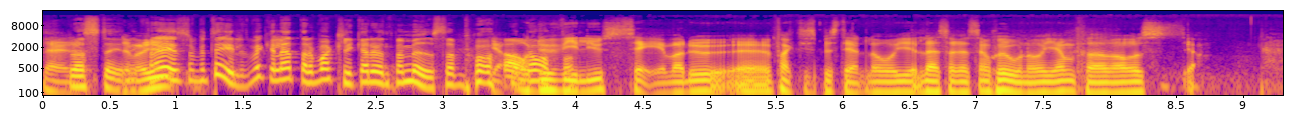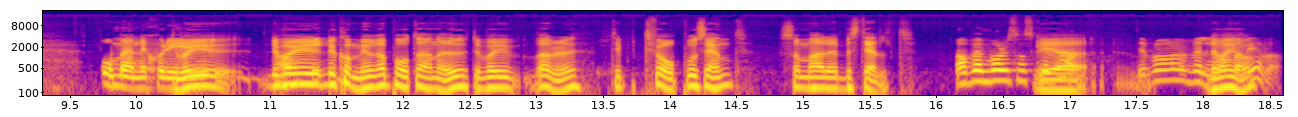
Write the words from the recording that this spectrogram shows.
Nej, röststyrningen. det var För Det är ju, så betydligt mycket lättare att bara klicka runt med musen på ja, och datorn. du vill ju se vad du eh, faktiskt beställer och läsa recensioner och jämföra. Och, ja. Och människor i... Det, var ju, det, var Ja. ju, det kom ju en rapport här nu. Det var ju vad var det, typ 2% som hade beställt. Ja, vem var det som skrev Via- det? Det var väl Det var jag. va?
